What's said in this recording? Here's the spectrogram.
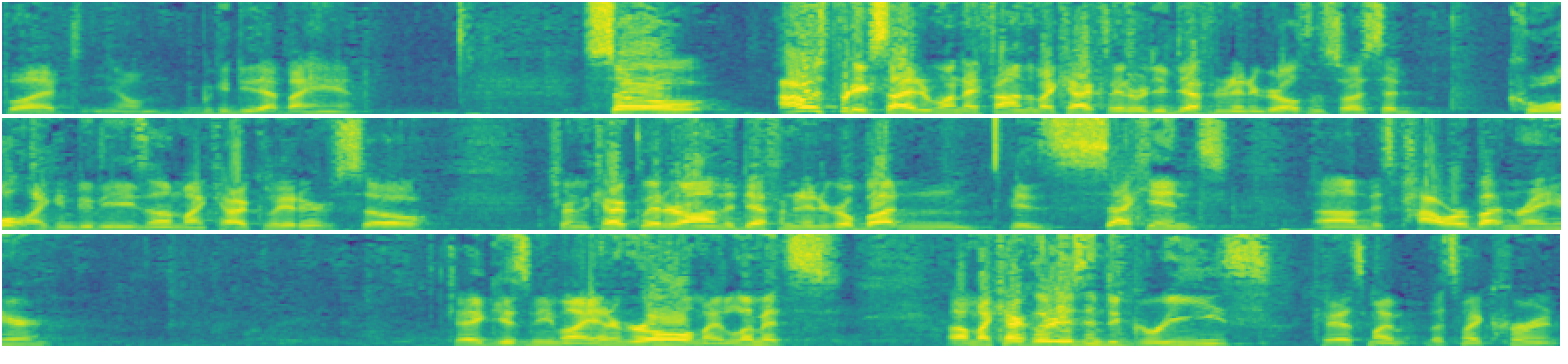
but you know we could do that by hand. So I was pretty excited when I found that my calculator would do definite integrals, and so I said, cool, I can do these on my calculator. So turn the calculator on. The definite integral button is second, um, this power button right here. Okay, gives me my integral, my limits. Uh, my calculator is in degrees. Okay, that's my, that's my current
